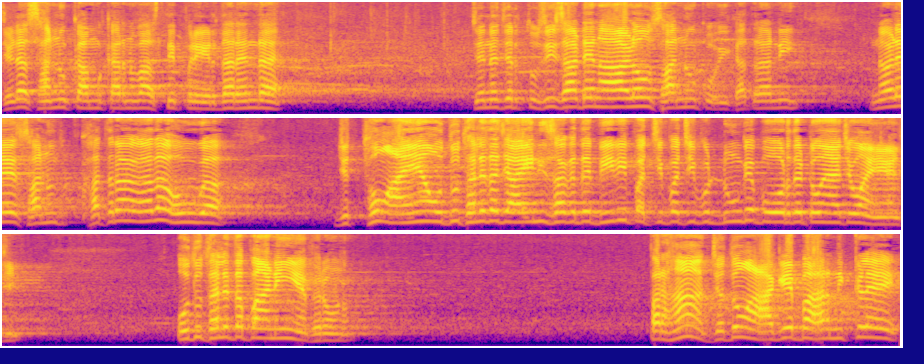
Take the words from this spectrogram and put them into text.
ਜਿਹੜਾ ਸਾਨੂੰ ਕੰਮ ਕਰਨ ਵਾਸਤੇ ਪ੍ਰੇਰਦਾ ਰਹਿੰਦਾ ਜਿੰਨਾ ਚਿਰ ਤੁਸੀਂ ਸਾਡੇ ਨਾਲ ਹੋ, ਸਾਨੂੰ ਕੋਈ ਖਤਰਾ ਨਹੀਂ। ਨਾਲੇ ਸਾਨੂੰ ਖਤਰਾ ਕਾਹਦਾ ਹੋਊਗਾ? ਜਿੱਥੋਂ ਆਏ ਆ, ਉਦੋਂ ਥੱਲੇ ਤਾਂ ਜਾ ਹੀ ਨਹੀਂ ਸਕਦੇ। 20 20 25 25 ਫੁੱਟ ਡੂੰਘੇ ਬੋਰ ਦੇ ਟੋਇਆਂ ਚੋਂ ਆਏ ਆ ਜੀ। ਉਦੋਂ ਥੱਲੇ ਤਾਂ ਪਾਣੀ ਹੈ ਫਿਰ ਹੁਣ। ਪਰ ਹਾਂ, ਜਦੋਂ ਆਗੇ ਬਾਹਰ ਨਿਕਲੇ,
